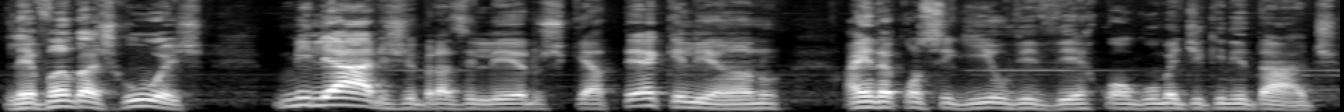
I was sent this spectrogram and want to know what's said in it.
levando às ruas milhares de brasileiros que até aquele ano ainda conseguiam viver com alguma dignidade,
